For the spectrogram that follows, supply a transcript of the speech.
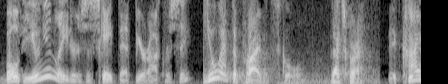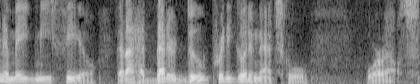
both union leaders escape that bureaucracy. You went to private school. That's correct. It kind of made me feel that I had better do pretty good in that school or else.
